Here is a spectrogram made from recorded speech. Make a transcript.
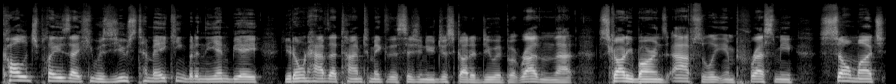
college plays that he was used to making. But in the NBA, you don't have that time to make a decision. You just got to do it. But rather than that, Scottie Barnes absolutely impressed me so much.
